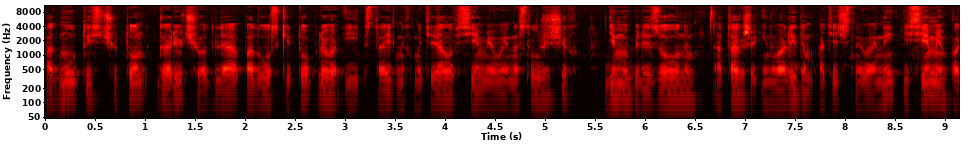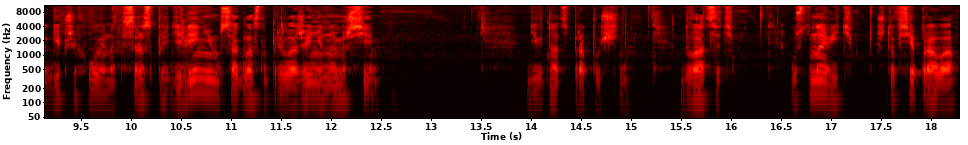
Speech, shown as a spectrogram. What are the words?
одну тысячу тонн горючего для подвозки топлива и строительных материалов семьям военнослужащих, демобилизованным, а также инвалидам Отечественной войны и семьям погибших воинов с распределением согласно приложению номер 7. 19 пропущено. 20. Установить, что все права,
